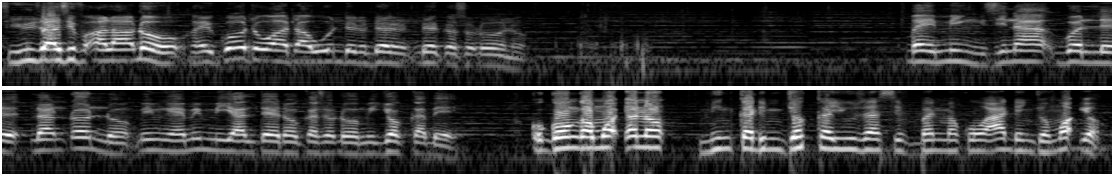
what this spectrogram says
si yusasif ala ɗo hay goto wata wonde no nder nde kaso ɗo no ɓay min sina golle lanɗon ɗo min e min mi yalteɗo kaso ɗo mi jokka ɓe ko gonga moƴƴo noon min kadi mi jokka usasif banima ko aden jo moƴƴo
